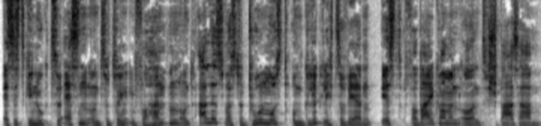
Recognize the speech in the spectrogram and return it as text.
Es ist genug zu essen und zu trinken vorhanden und alles, was du tun musst, um glücklich zu werden, ist vorbeikommen und Spaß haben.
